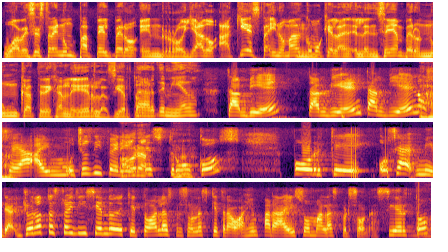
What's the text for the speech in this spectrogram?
o a veces traen un papel pero enrollado. Aquí está y Mm. nomás como que la, la enseñan pero nunca te dejan leerla, ¿cierto? Para darte miedo. También, también, también, o sea, hay muchos diferentes Ahora, trucos. Porque, o sea, mira, yo no te estoy diciendo de que todas las personas que trabajen para ahí son malas personas, ¿cierto?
